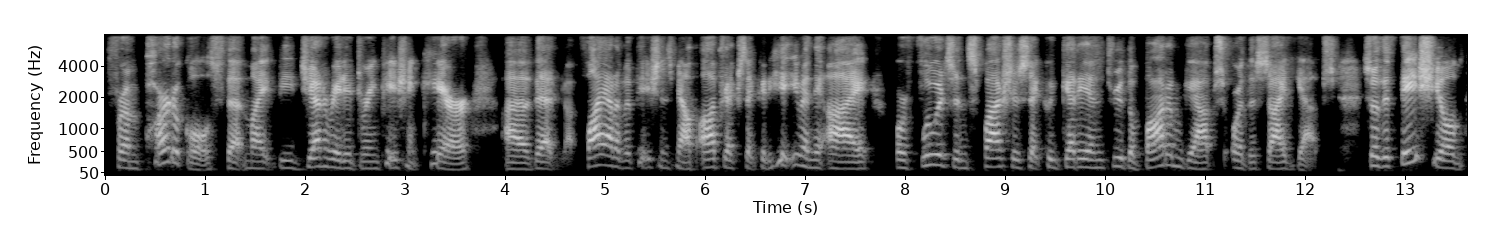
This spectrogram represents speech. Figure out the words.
from particles that might be generated during patient care uh, that fly out of a patient's mouth, objects that could hit you in the eye or fluids and splashes that could get in through the bottom gaps or the side gaps. So the face shield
